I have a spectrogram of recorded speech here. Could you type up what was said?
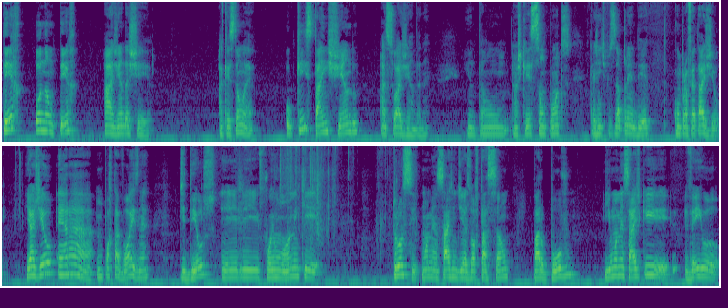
ter ou não ter a agenda cheia. A questão é o que está enchendo a sua agenda, né? Então, acho que esses são pontos que a gente precisa aprender com o profeta Ageu. E Ageu era um porta-voz, né, de Deus. Ele foi um homem que trouxe uma mensagem de exortação para o povo e uma mensagem que veio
